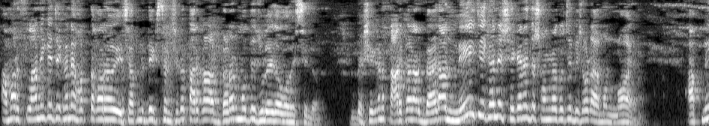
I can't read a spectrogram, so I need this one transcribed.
আমার ফ্লানিকে যেখানে হত্যা করা হয়েছে আপনি দেখছেন সেটা তার কাড়ার বেড়ার মধ্যে ঝুলে দেওয়া হয়েছিল। তো সেখানে তার কাড়ার বেড়া নেই যেখানে সেখানে যে সংঘাত হচ্ছে বিষয়টা এমন নয়। আপনি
